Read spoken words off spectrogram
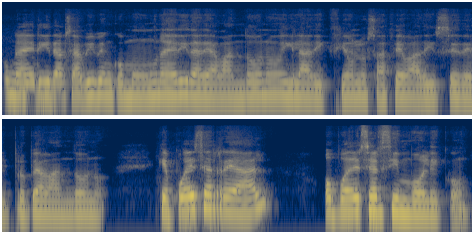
una herida, o sea, viven como una herida de abandono y la adicción los hace evadirse del propio abandono, que puede ser real o puede ser simbólico.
